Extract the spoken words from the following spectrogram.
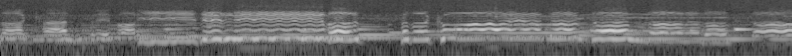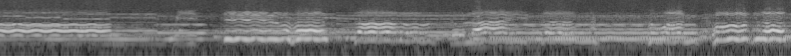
the country for easy livers, the quiet and under the sun. We still have sorrows to lighten, one could not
